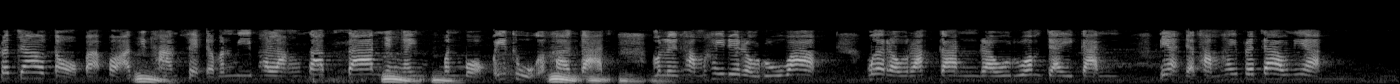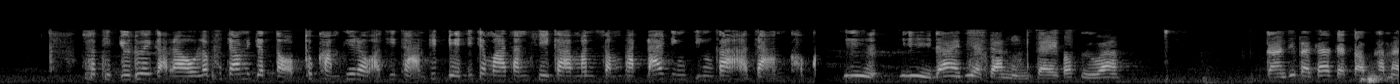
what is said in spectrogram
พระเจ้าตอบอะพออธิษฐานเสร็จอะมันมีพลังซาบซ่านยังไงอืมมันบอกไม่ถูกอะอืค่ะมอาจารย์อืมมันเลยทำให้ได้เรารู้ว่า เมื่อเรารักกันเราร่วมใจกัน เนี่ยจะทำให้พระเจ้าเนี่ยสถิตอยู่ด้วยกับเรา แล้วพระเจ้านี่จะตอบทุกคำที่เราอธิษฐานทิศเดชที่จะมาทันทีค่ะมันสัมผัสได้จริง ๆ ค่ะอาจารย์ขอบคุณที่ที่ได้ที่อาจารย์หนุนใจก็คือว่า การที่พระเจ้าจะตอบคำอ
